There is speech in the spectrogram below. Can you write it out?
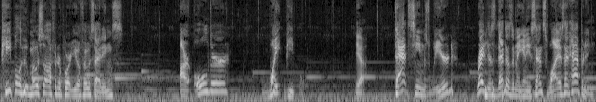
people who most often report UFO sightings are older white people. Yeah. that seems weird. Right does, that doesn't make any sense. Why is that happening?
